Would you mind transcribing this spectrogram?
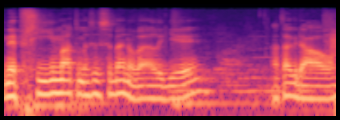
nepřijímat mezi sebe nové lidi a tak dále.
